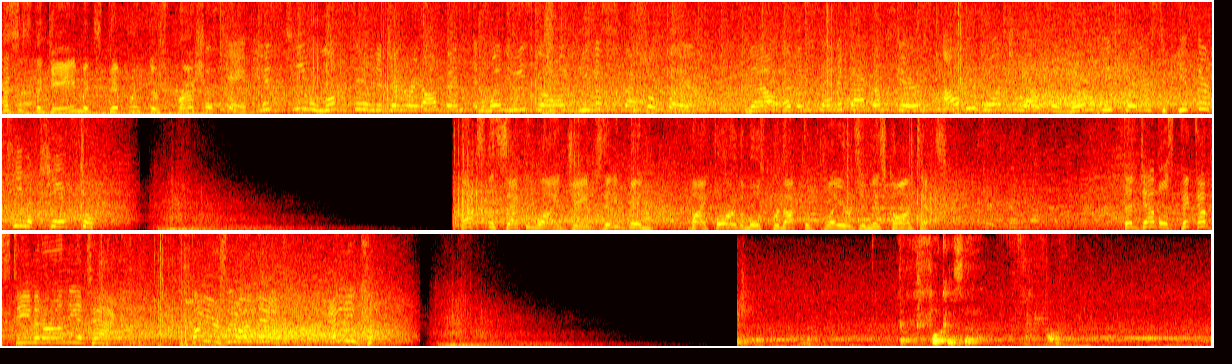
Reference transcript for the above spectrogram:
This is the game. It's different. There's pressure. this game. His team looks to him to generate offense, and when he's going, he's a special player. Now, as I send it back upstairs, I'll be watching out for one of these players to give their team a chance to... That's the second line, James. They've been by far the most productive players in this contest. The Devils pick up steam and are on the attack. Fires it on net. And he The fuck is that?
